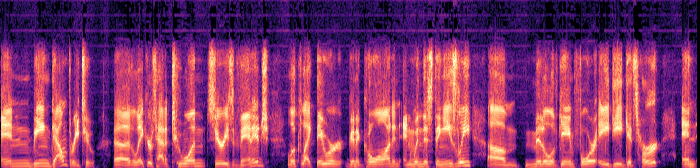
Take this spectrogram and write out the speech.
and being down 3 2. Uh, the Lakers had a 2 1 series advantage. Looked like they were going to go on and, and win this thing easily. Um, middle of game four, AD gets hurt. And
